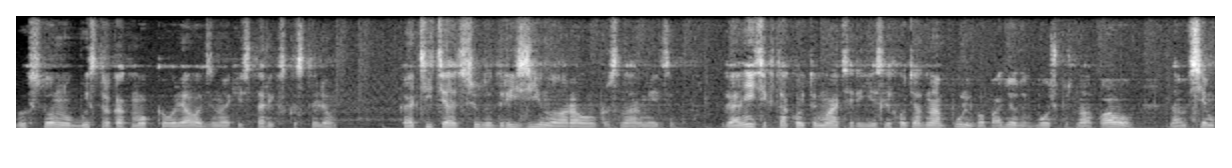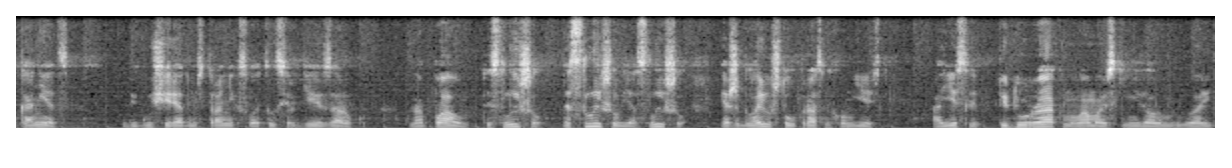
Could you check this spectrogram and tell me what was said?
В их сторону быстро, как мог, ковылял одинокий старик с костылем. «Катите отсюда дрезину!» – орал он красноармейцам. «Гоните к такой-то матери! Если хоть одна пуля попадет в бочку с напалмом, нам всем конец!» Бегущий рядом странник схватил Сергея за руку. «Напалм! Ты слышал?» «Да слышал я, слышал! Я же говорил, что у красных он есть!» «А если...» «Ты дурак!» – Маломальский не дал ему договорить.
